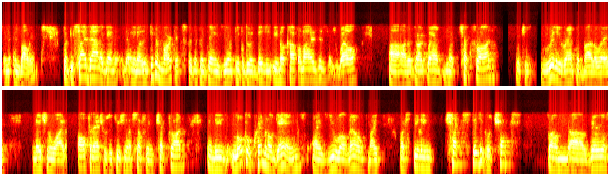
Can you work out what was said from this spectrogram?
in, in, volume. But beside that, again, you know, there's different markets for different things. You have people doing business email compromises as well uh, on the dark web. You have check fraud, which is really rampant, by the way, nationwide. All financial institutions are suffering check fraud, and these local criminal gangs, as you well know, Mike, are stealing checks, physical checks from uh, various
